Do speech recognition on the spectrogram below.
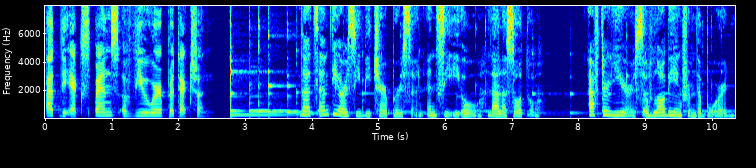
at the expense of viewer protection. That's MTRCB chairperson and CEO Lala Sotto. After years of lobbying from the board,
